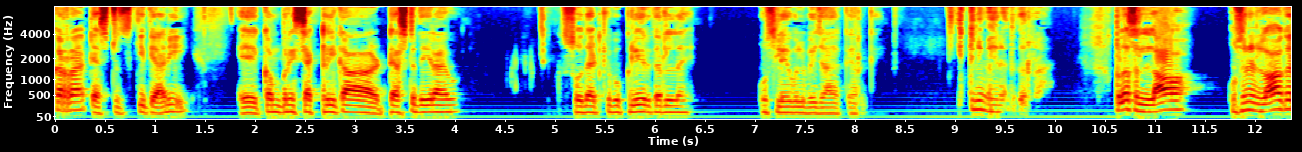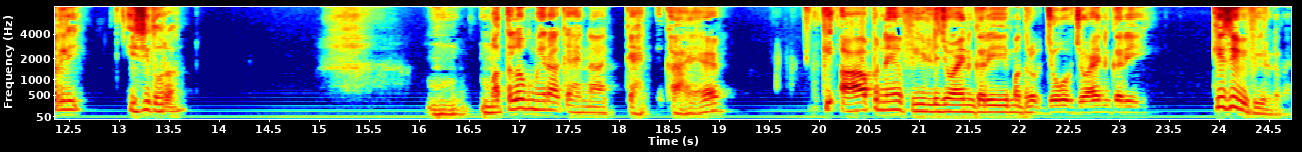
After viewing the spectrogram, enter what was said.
कर रहा है टेस्ट की तैयारी कंपनी सेक्रेटरी का टेस्ट दे रहा है वो सो so दैट कि वो क्लियर कर ले, उस लेवल पे जा करके। इतनी मेहनत कर रहा है। प्लस लॉ उसने लॉ कर ली, इसी दौरान। मतलब मेरा कहना, कह, का है कि आपने फ़ील्ड ज्वाइन करी मतलब जॉब ज्वाइन करी किसी भी फ़ील्ड में,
